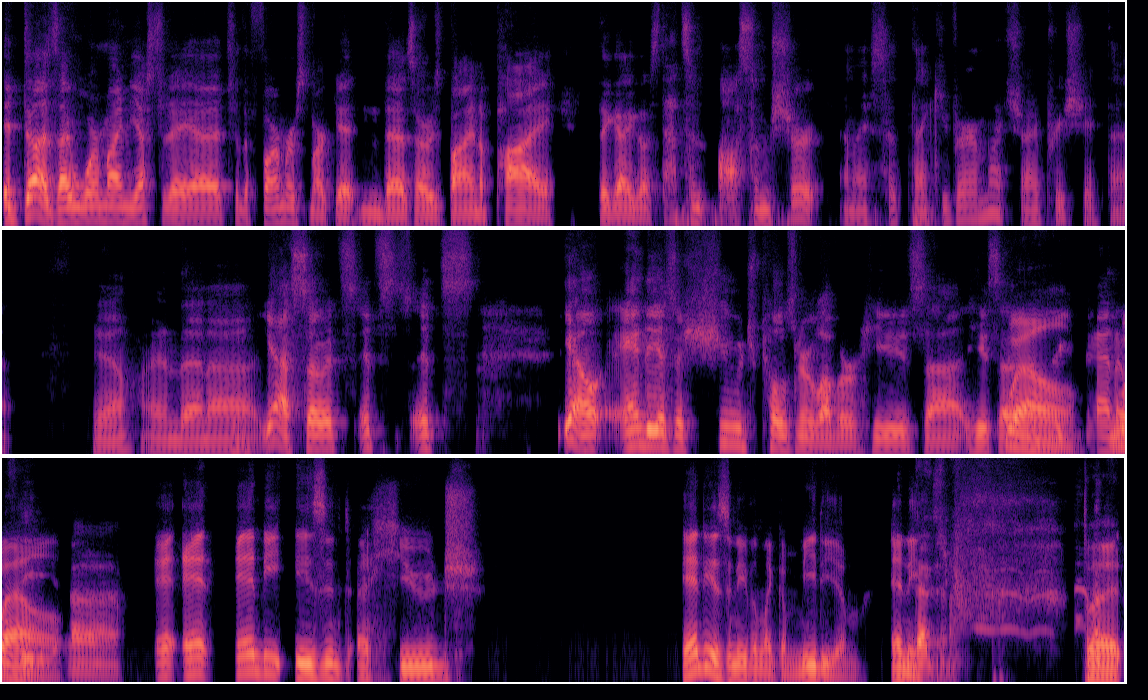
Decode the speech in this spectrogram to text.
It does. I wore mine yesterday uh, to the farmers market, and as I was buying a pie, the guy goes, "That's an awesome shirt," and I said, "Thank you very much. I appreciate that." Yeah, and then uh, yeah, so it's it's it's you know, Andy is a huge pilsner lover. He's uh, he's a, a Well, big fan well. of the. Uh, And Andy isn't a huge. Andy isn't even like a medium anything, that's but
